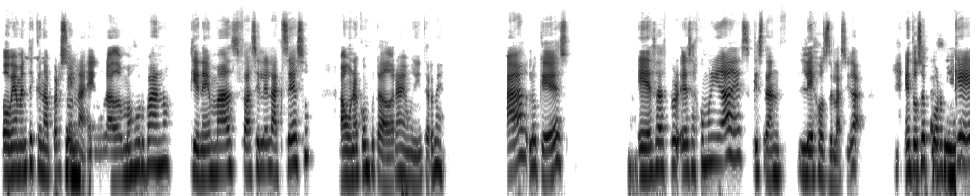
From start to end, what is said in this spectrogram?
Obviamente que una persona en un lado más urbano tiene más fácil el acceso a una computadora en un internet. A lo que es esas, esas comunidades que están lejos de la ciudad. Entonces, ¿por qué?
